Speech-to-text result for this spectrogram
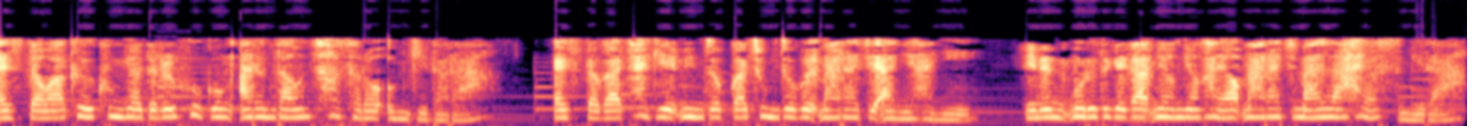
에스더와 그 궁녀들을 후궁 아름다운 처소로 옮기더라. 에스더가 자기의 민족과 종족을 말하지 아니하니 이는 모르드게가 명령하여 말하지 말라 하였습니다.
